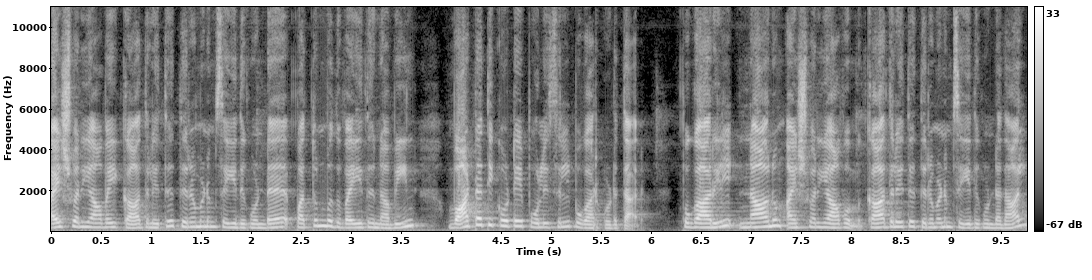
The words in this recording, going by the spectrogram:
ஐஸ்வர்யாவை காதலித்து திருமணம் செய்து கொண்ட பத்தொன்பது வயது நவீன் வாட்டத்திக்கோட்டை போலீசில் புகார் கொடுத்தார். புகாரில் நானும் ஐஸ்வர்யாவும் காதலித்து திருமணம் செய்து கொண்டதால்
